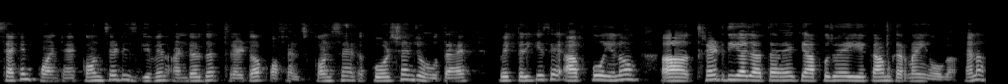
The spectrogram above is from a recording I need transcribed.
सेकंड पॉइंट है consent is given under the threat of offence consent coercion जो होता है, वो एक तरीके से आपको यू नो थ्रेट दिया जाता है कि आपको जो है ये काम करना ही होगा, है ना?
